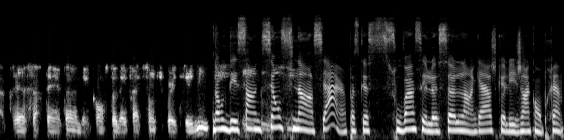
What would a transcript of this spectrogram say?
après un certain temps, des constats d'infraction qui peuvent être émis. Donc des sanctions financières, parce que souvent c'est le seul langage que les gens comprennent.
